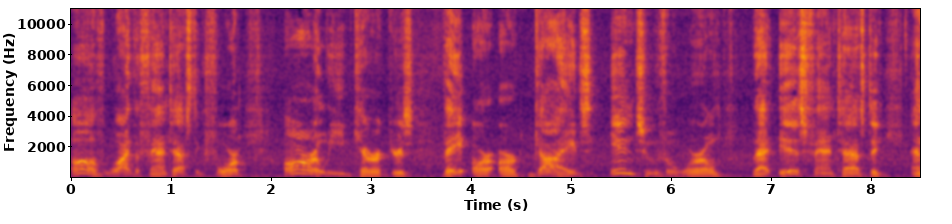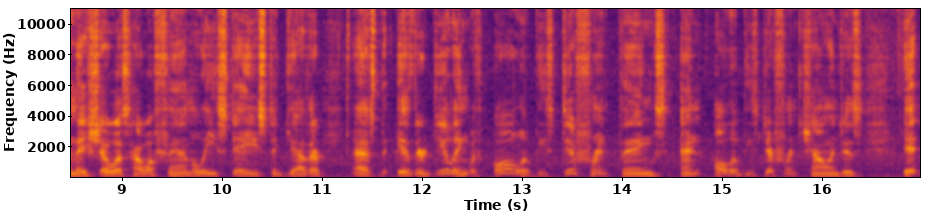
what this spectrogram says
of why the Fantastic Four are lead characters. They are our guides into the world that is fantastic, and they show us how a family stays together as, the, as they're dealing with all of these different things and all of these different challenges. It,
